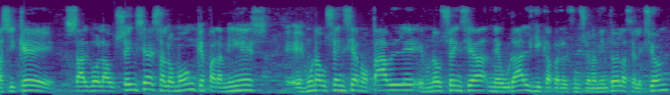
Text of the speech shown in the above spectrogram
Así que, salvo la ausencia de Salomón, que para mí es, es una ausencia notable, es una ausencia neurálgica para el funcionamiento de la selección,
